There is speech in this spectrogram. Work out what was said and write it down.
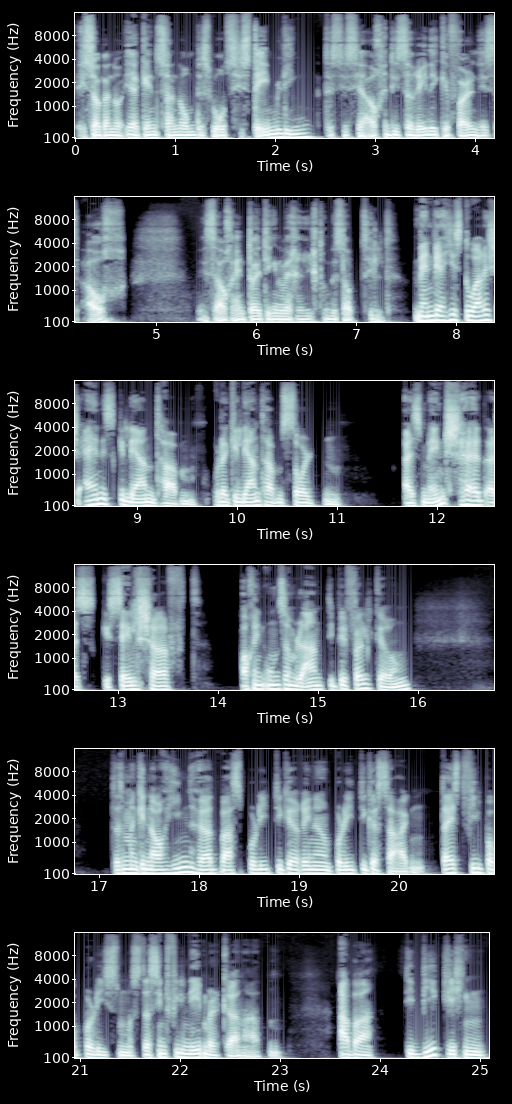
Ich sage noch, ich ergänze auch noch um das Wort Systemling. Das ist ja auch in dieser Rede gefallen, ist auch, ist auch eindeutig, in welche Richtung das abzielt. Wenn wir historisch eines gelernt haben oder gelernt haben sollten, als Menschheit, als Gesellschaft, auch in unserem Land, die Bevölkerung, dass man genau hinhört, was Politikerinnen und Politiker sagen. Da ist viel Populismus, da sind viel Nebelgranaten. Aber die wirklichen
